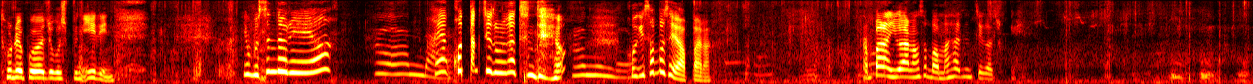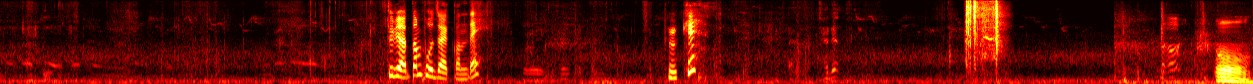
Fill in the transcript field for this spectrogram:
돌을 보여주고 싶은 1인 이게 무슨 돌이에요? 하얀 나. 하얀 코딱지 돌 같은데요? 하얀데. 거기 서보세요 아빠랑 아빠랑 유아랑 서봐 엄마 사진 찍어줄게 둘이 어떤 포즈 할 건데? 그렇게? 어.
